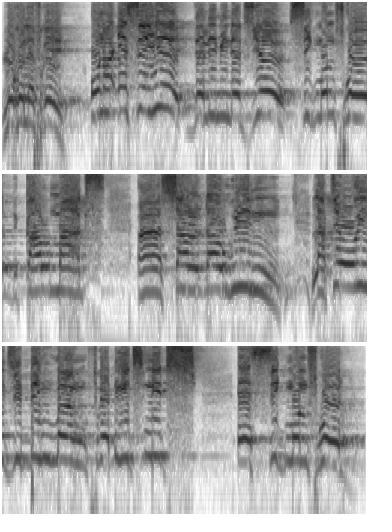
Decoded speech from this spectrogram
le relèverai. On a essayé d'éliminer Dieu. Sigmund Freud, Karl Marx, Charles Darwin, la théorie du Big Bang, Friedrich Nietzsche et Sigmund Freud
